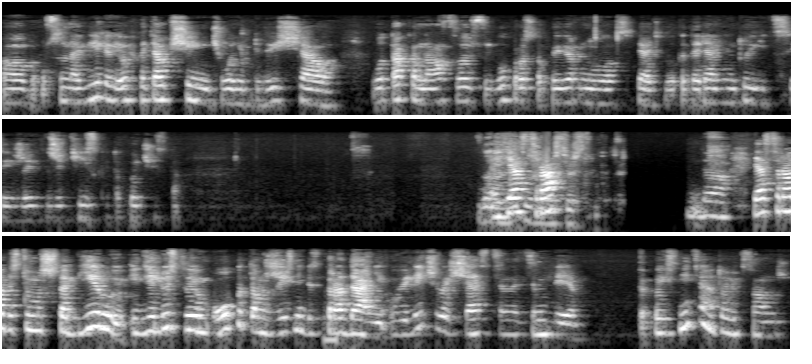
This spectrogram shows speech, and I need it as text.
э, усыновили, хотя вообще ничего не предвещало. Вот так она свою судьбу просто повернула вспять, благодаря интуиции житийской, такой чисто. Да, Я сразу... Да, я с радостью масштабирую и делюсь своим опытом жизни без страданий, увеличивая счастье на земле. Так поясните, Анатолий Александрович?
